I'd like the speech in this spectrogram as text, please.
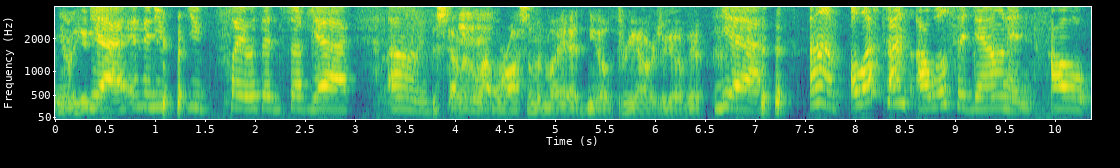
You know, you, Yeah, and then you you play with it and stuff. Yeah, um, This sounded a lot more awesome in my head, you know, three hours ago. Yeah. yeah. Um, a lot of times I will sit down and I'll,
